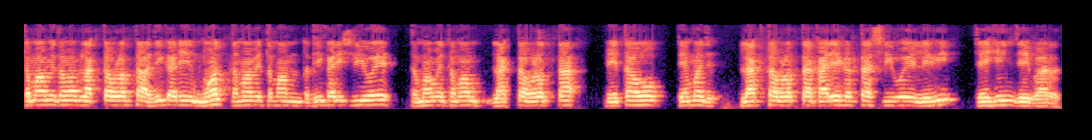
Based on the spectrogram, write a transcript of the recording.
તમામે તમામ લાગતા ઓળખતા અધિકારી નોંધ, તમામે તમામ અધિકારીશ્રીઓએ તમામે તમામ લાગતા ઓળખતા નેતાઓ તેમજ લાગતા વળગતા કાર્યકર્તા શ્રીઓએ લેવી જય હિન્દ જય ભારત.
